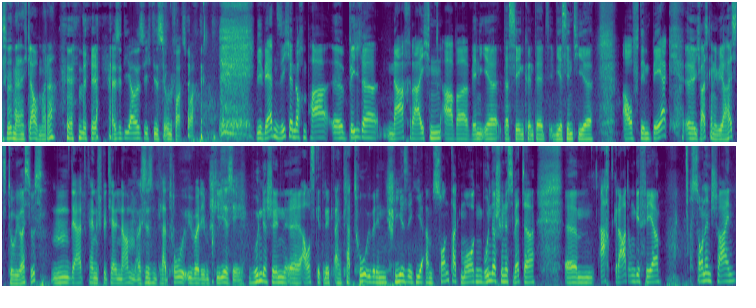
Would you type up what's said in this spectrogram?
das würden wir nicht glauben, oder? nee, also die Aussicht ist unfassbar. Wir werden sicher noch ein paar äh, Bilder nachreichen, aber wenn ihr das sehen könntet, wir sind hier auf dem Berg. Äh, ich weiß gar nicht, wie er heißt, Tobi, weißt du's? Mm, der hat keinen speziellen Namen. Es ist ein Plateau über dem Schliersee. Wunderschön äh, ausgedrückt. Ein Plateau über den Schliersee hier am Sonntagmorgen. Wunderschönes Wetter. Ähm, acht Grad ungefähr. Sonnenschein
